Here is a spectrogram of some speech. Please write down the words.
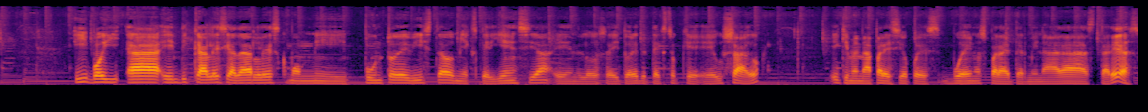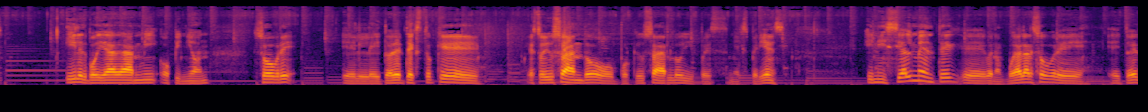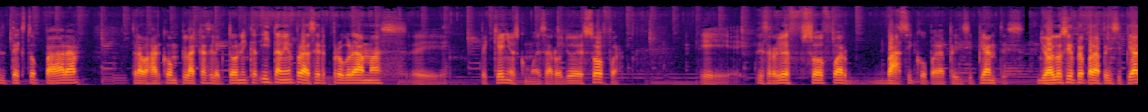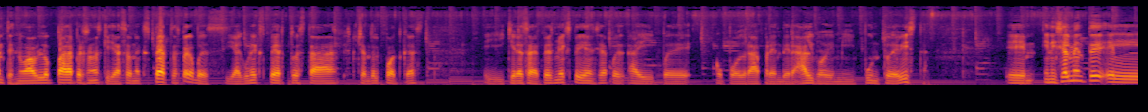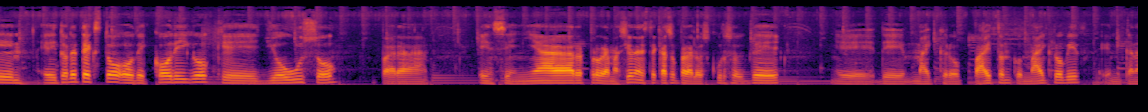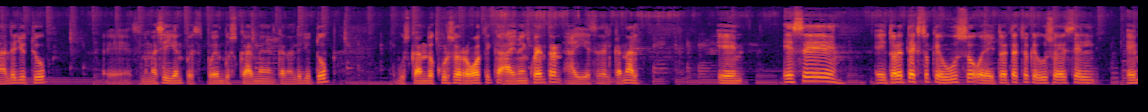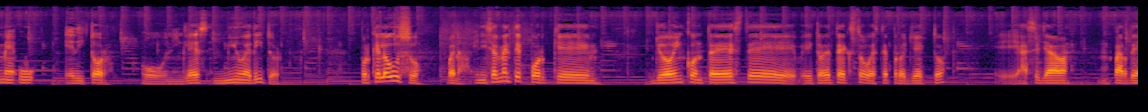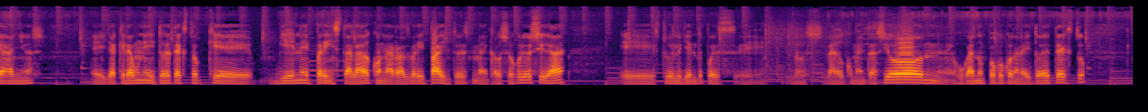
Y voy a indicarles y a darles como mi punto de vista o mi experiencia en los editores de texto que he usado y que me ha parecido pues buenos para determinadas tareas y les voy a dar mi opinión sobre el editor de texto que estoy usando o por qué usarlo y pues mi experiencia. Inicialmente, eh, bueno, voy a hablar sobre editores de texto para trabajar con placas electrónicas y también para hacer programas eh, pequeños como desarrollo de software. Eh, desarrollo de software básico para principiantes. Yo hablo siempre para principiantes, no hablo para personas que ya son expertas, pero pues si algún experto está escuchando el podcast y quiere saber pues mi experiencia, pues ahí puede o podrá aprender algo de mi punto de vista. Em, inicialmente el editor de texto o de código que yo uso para enseñar programación, en este caso para los cursos de eh, de MicroPython con Microbit en mi canal de YouTube. Eh, si no me siguen, pues pueden buscarme en el canal de YouTube. Buscando curso de robótica, ahí me encuentran, ahí ese es el canal. Eh, ese editor de texto que uso, o el editor de texto que uso es el MU Editor, o en inglés Mu Editor. ¿Por qué lo uso? Bueno, inicialmente porque yo encontré este editor de texto o este proyecto eh, hace ya un par de años, eh, ya que era un editor de texto que viene preinstalado con la Raspberry Pi, entonces me causó curiosidad, eh, estuve leyendo pues la documentación, jugando un poco con el editor de texto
